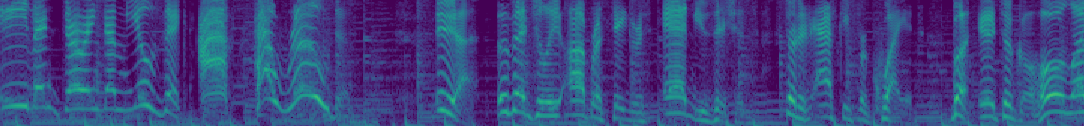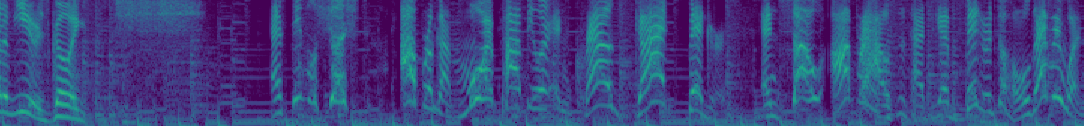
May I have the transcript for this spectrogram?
even during the music. Ah, how rude! Yeah, eventually, opera singers and musicians started asking for quiet, but it took a whole lot of years going shh. As people shushed, opera got more popular and crowds got bigger. And so, opera houses had to get bigger to hold everyone.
